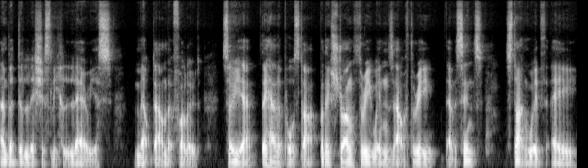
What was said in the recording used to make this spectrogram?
and the deliciously hilarious meltdown that followed. So yeah, they had a poor start, but they've strung three wins out of three ever since, starting with a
